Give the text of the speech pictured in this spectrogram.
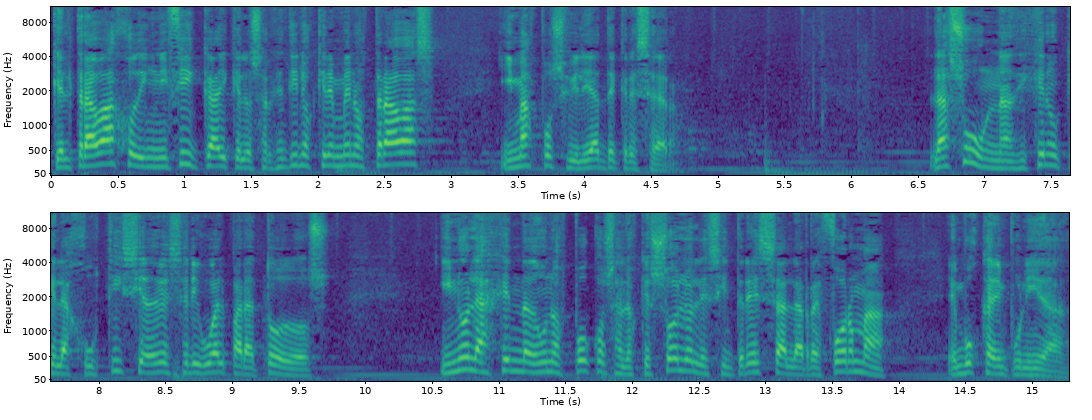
Que el trabajo dignifica y que los argentinos quieren menos trabas y más posibilidad de crecer. Las urnas dijeron que la justicia debe ser igual para todos y no la agenda de unos pocos a los que solo les interesa la reforma en busca de impunidad.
